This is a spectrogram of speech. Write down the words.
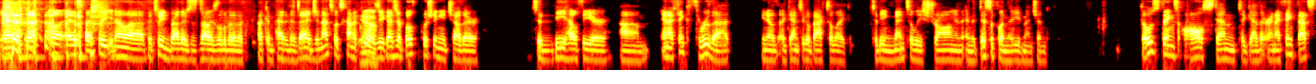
Yeah, yeah. well and especially you know uh, between brothers it's always a little bit of a, a competitive edge and that's what's kind of cool Yeah. is you guys are both pushing each other to be healthier um, and i think through that you know again to go back to like to being mentally strong and, and the discipline that you mentioned those things all stem together and i think that's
